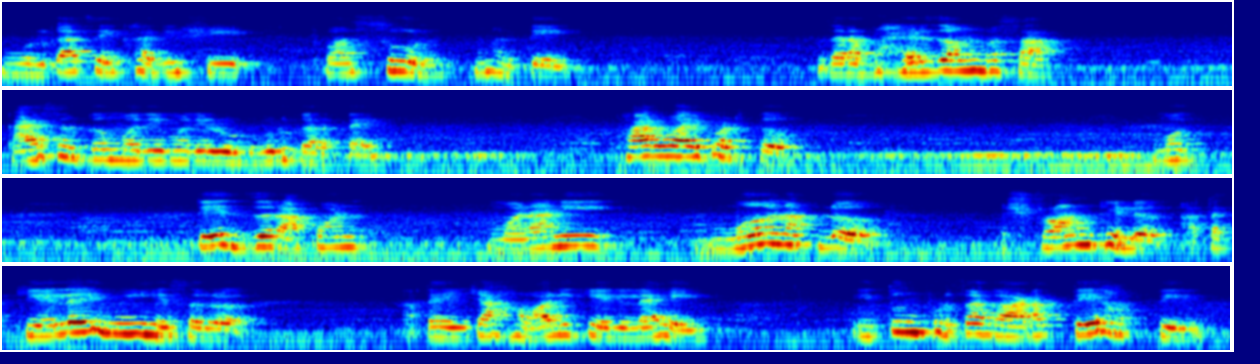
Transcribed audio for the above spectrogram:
मुलगाच एका दिवशी किंवा सून म्हणते जरा बाहेर जाऊन बसा. काय सारखं मध्ये मध्ये लुडबुड करताय. फार वाईट वाटतं. मग तेच जर आपण मनाने मन आपलं स्ट्रॉंग केलं आता केलंय मी हे सगळं. आता यांच्या हवाली केलेलं आहे. इथून पुढचा गाडा ते हाकतील.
